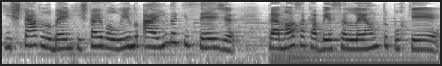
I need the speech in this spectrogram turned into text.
que está tudo bem, que está evoluindo, ainda que seja para nossa cabeça lento, porque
